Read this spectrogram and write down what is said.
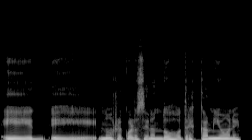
eh, eh, no recuerdo si eran dos o tres camiones.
